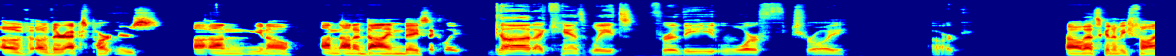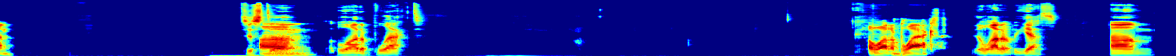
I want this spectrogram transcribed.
of of their ex partners uh, on you know on on a dime basically God, I can't wait for the Worf Troi arc. oh that's gonna be fun Just um, Um, a lot of blacked. a lot of blacks A lot of yes. Um,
